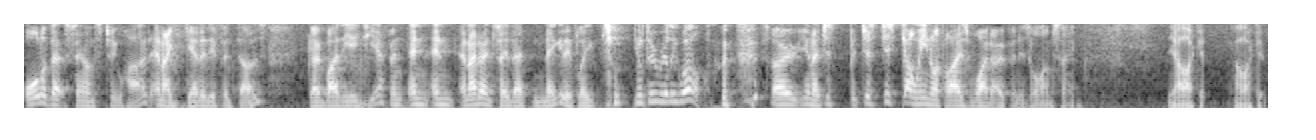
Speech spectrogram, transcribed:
all of that sounds too hard, and I get it if it does, go buy the mm. ETF. And and and, and I don't say that negatively. You'll do really well. so you know, just but just just go in with eyes wide open is all I'm saying. Yeah, I like it. I like it.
